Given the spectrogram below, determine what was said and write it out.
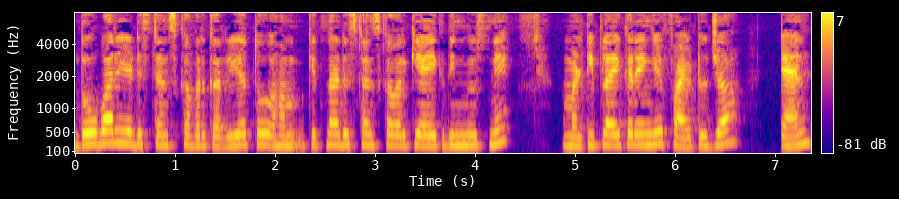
दो बार ये डिस्टेंस कवर कर रही है तो हम कितना डिस्टेंस कवर किया एक दिन में उसने? मल्टीप्लाई करेंगे फाइव टू जा टेन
